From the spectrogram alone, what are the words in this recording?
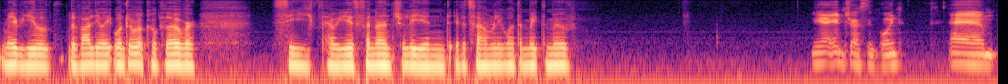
Maybe he'll evaluate when the World Cup's over, see how he is financially and if his family want to make the move. Yeah, interesting point. Um,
